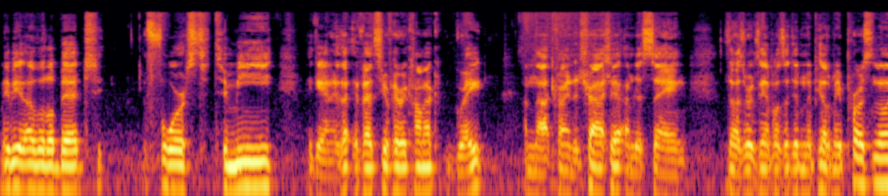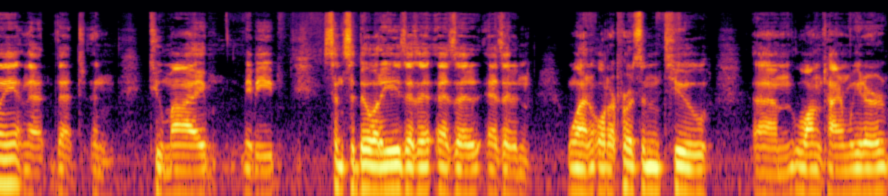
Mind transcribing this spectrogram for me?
maybe a little bit forced to me. Again, if that's your favorite comic, great. I'm not trying to trash it. I'm just saying those are examples that didn't appeal to me personally, and that that and to my maybe sensibilities as a as a as a one older person to um, longtime reader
